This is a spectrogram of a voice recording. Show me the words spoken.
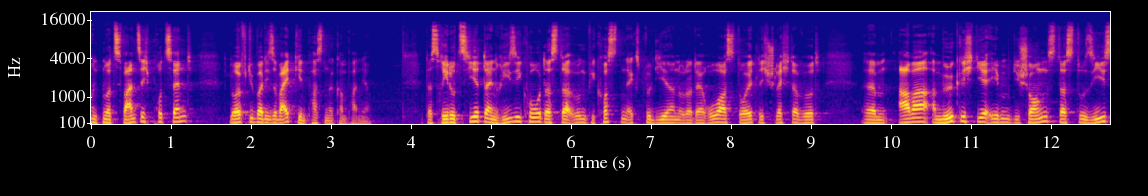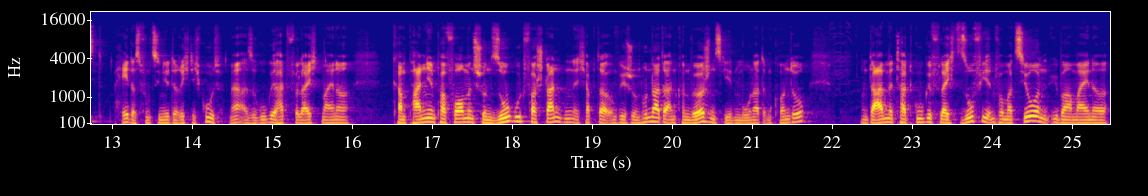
und nur 20 Prozent läuft über diese weitgehend passende Kampagne. Das reduziert dein Risiko, dass da irgendwie Kosten explodieren oder der ROAS deutlich schlechter wird. Ähm, aber ermöglicht dir eben die Chance, dass du siehst, hey, das funktioniert ja richtig gut. Ja, also Google hat vielleicht meine Kampagnen-Performance schon so gut verstanden. Ich habe da irgendwie schon hunderte an Conversions jeden Monat im Konto. Und damit hat Google vielleicht so viel Informationen über meine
